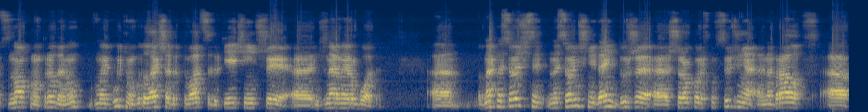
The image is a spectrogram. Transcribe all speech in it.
установками, приладами, ну, в майбутньому буде легше адаптуватися до тієї чи іншої е, інженерної роботи. Е, Однак на сьогоднішній, на сьогоднішній день дуже е, широкого розповсюдження е, набрало, е,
